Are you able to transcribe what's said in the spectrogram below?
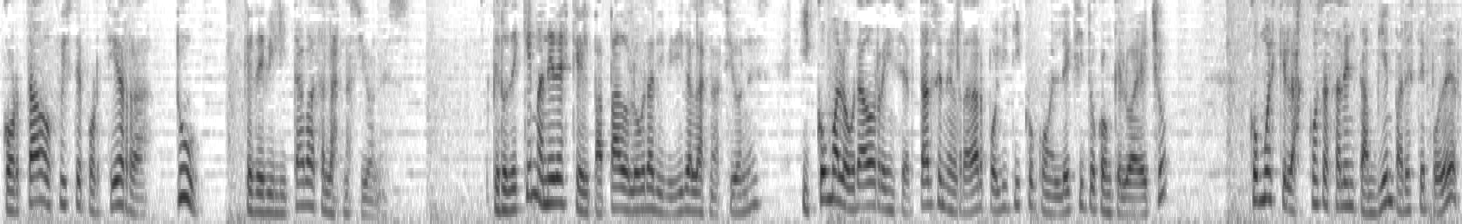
Cortado fuiste por tierra, tú, que debilitabas a las naciones. Pero ¿de qué manera es que el papado logra dividir a las naciones? ¿Y cómo ha logrado reinsertarse en el radar político con el éxito con que lo ha hecho? ¿Cómo es que las cosas salen tan bien para este poder?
